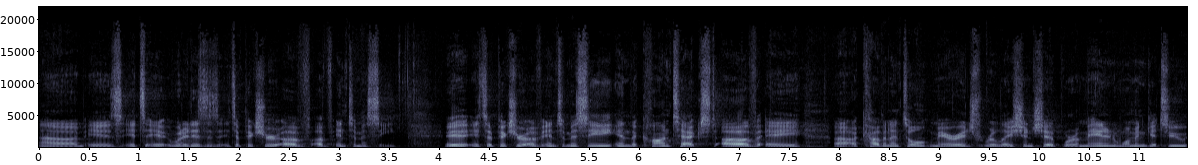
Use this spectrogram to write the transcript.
um, is it's, it, what it is is it's a picture of, of intimacy. It, it's a picture of intimacy in the context of a uh, a covenantal marriage relationship where a man and a woman get to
